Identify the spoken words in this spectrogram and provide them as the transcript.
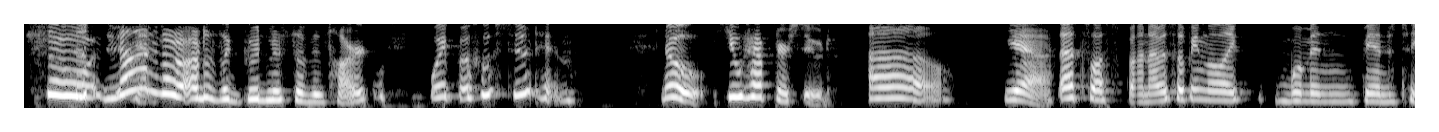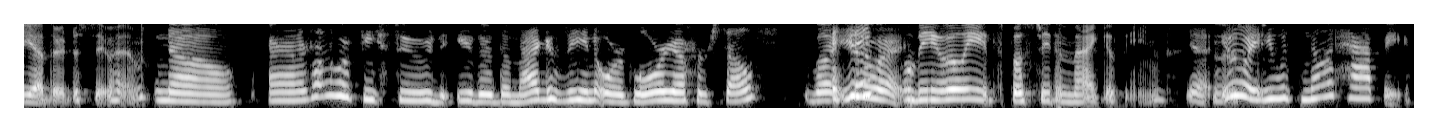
So, not out of the goodness of his heart. Wait, but who sued him? No, Hugh Hefner sued. Oh. Yeah. That's less fun. I was hoping the like women banded together to sue him. No. And I don't know if he sued either the magazine or Gloria herself. But I either way, legally it's supposed to be the magazine. yeah, either way, he was not happy.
